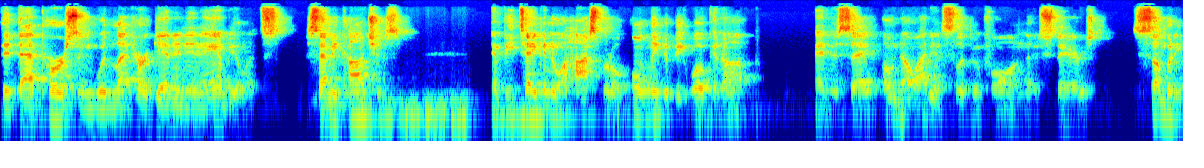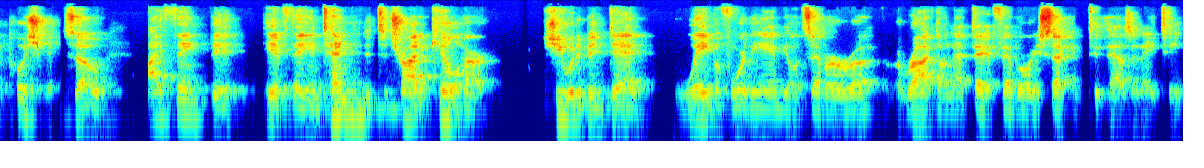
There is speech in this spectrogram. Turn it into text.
that that person would let her get in an ambulance, semi conscious, and be taken to a hospital only to be woken up and to say, oh no, I didn't slip and fall on those stairs. Somebody pushed me. So I think that if they intended to try to kill her, she would have been dead way before the ambulance ever uh, arrived on that day of February 2nd, 2018.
